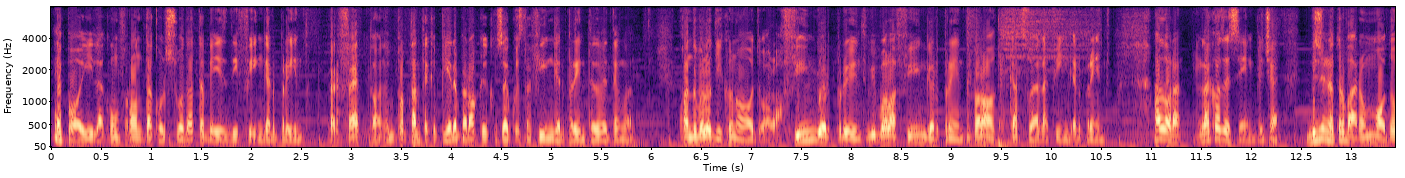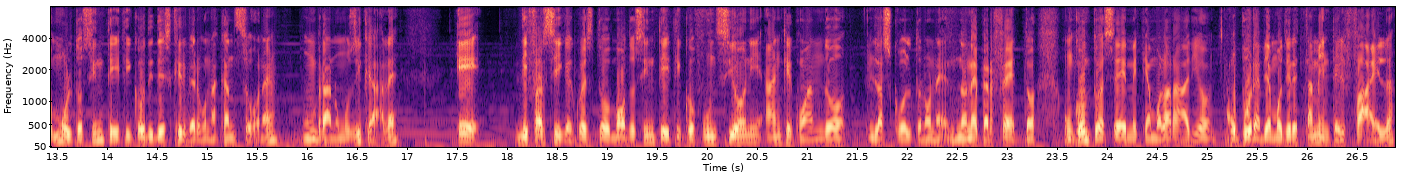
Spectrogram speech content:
e poi la confronta col suo database di fingerprint. Perfetto, è importante capire però che cos'è questa fingerprint. Quando ve lo dicono, oh, la fingerprint, viva la fingerprint, però che cazzo è la fingerprint? Allora, la cosa è semplice, bisogna trovare un modo molto sintetico di descrivere una canzone, un brano musicale, e di far sì che questo modo sintetico funzioni anche quando l'ascolto non è, non è perfetto. Un conto è se mettiamo la radio oppure abbiamo direttamente il file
